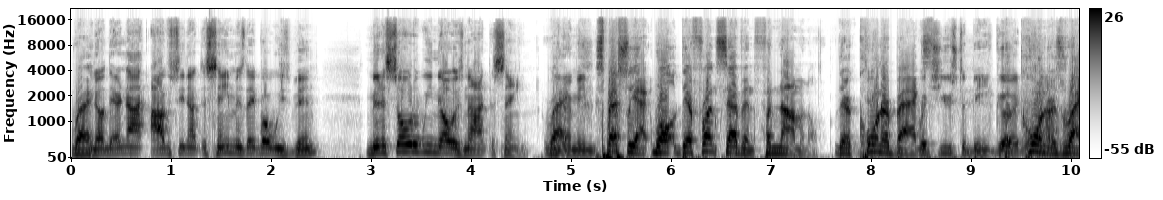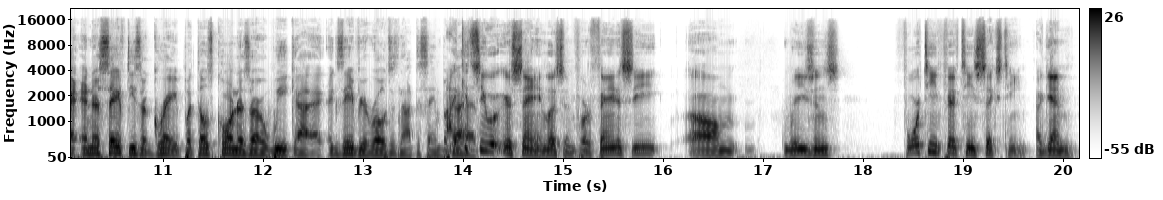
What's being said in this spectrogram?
Right. You know, they're not obviously not the same as they've always been. Minnesota, we know, is not the same. You know right. I mean, especially at well, their front seven phenomenal. Their cornerbacks, which used to be good. corners, right, and their safeties are great, but those corners are weak. Uh, Xavier Rhodes is not the same. But I can ahead. see what you're saying. Listen, for fantasy um, reasons, 14, 15, 16. Again,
